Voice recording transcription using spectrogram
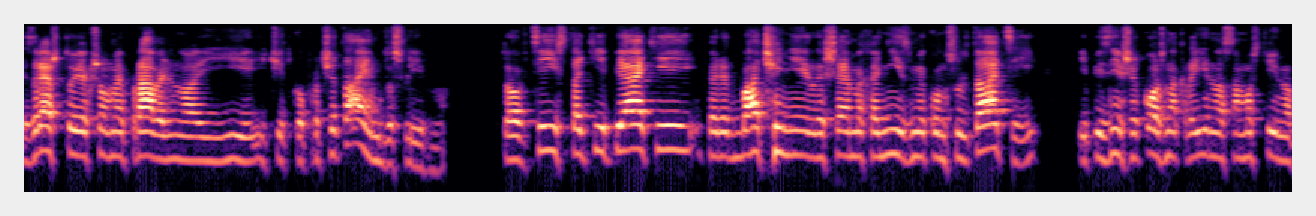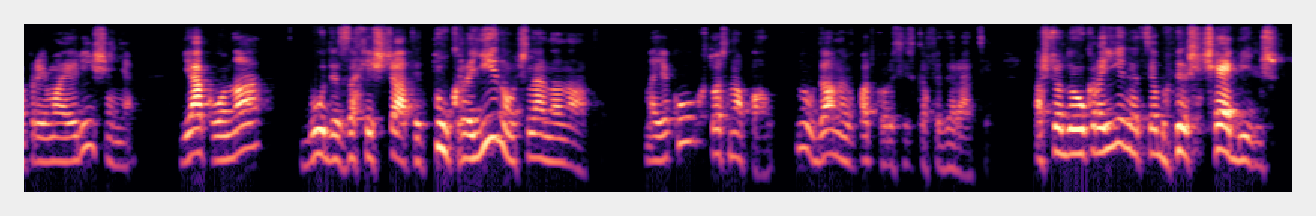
І зрештою, якщо ми правильно її і чітко прочитаємо дослівно, то в цій статті 5 передбачені лише механізми консультацій, і пізніше кожна країна самостійно приймає рішення, як вона буде захищати ту країну, члена НАТО, на яку хтось напав. Ну, в даному випадку Російська Федерація. А щодо України, це буде ще більш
